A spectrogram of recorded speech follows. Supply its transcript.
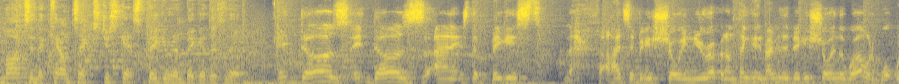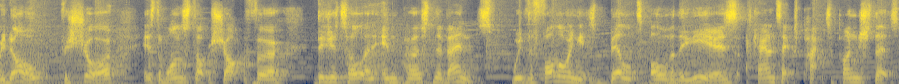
Martin, the Accountex just gets bigger and bigger, doesn't it? It does, it does, and it's the biggest, I'd say, biggest show in Europe, and I'm thinking maybe the biggest show in the world. What we know for sure is the one-stop shop for digital and in-person events. With the following it's built over the years, Accountex packed a punch that's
